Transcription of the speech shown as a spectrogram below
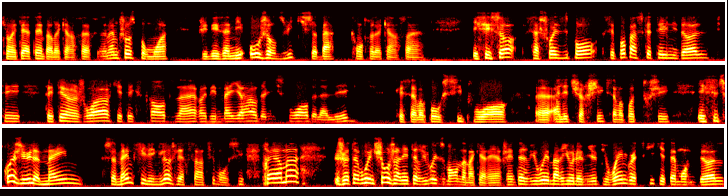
qui ont été atteints par le cancer. C'est la même chose pour moi. J'ai des amis aujourd'hui qui se battent contre le cancer. Et c'est ça, ça choisit pas. C'est pas parce que tu es une idole, puis tu été un joueur qui est extraordinaire, un des meilleurs de l'histoire de la Ligue, que ça va pas aussi pouvoir euh, aller te chercher, que ça va pas te toucher. Et c'est du quoi j'ai eu le même, ce même feeling-là, je l'ai ressenti moi aussi. Premièrement, je vais t'avouer une chose, j'en ai interviewé du monde dans ma carrière. J'ai interviewé Mario Lemieux, puis Wayne Gretzky, qui était mon idole.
